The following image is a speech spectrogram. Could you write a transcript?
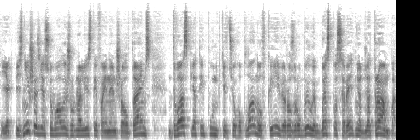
Як пізніше з'ясували журналісти Financial Times, два з п'яти пунктів цього плану в Києві розробили безпосередньо для Трампа.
